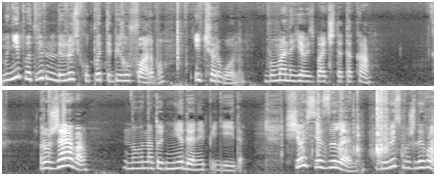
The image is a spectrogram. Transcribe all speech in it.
Мені потрібно, дивлюсь, купити білу фарбу і червону. Бо в мене є, ось, бачите, така рожева, ну вона тут ніде не підійде. Щось є зелене. Дивлюсь, можливо,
